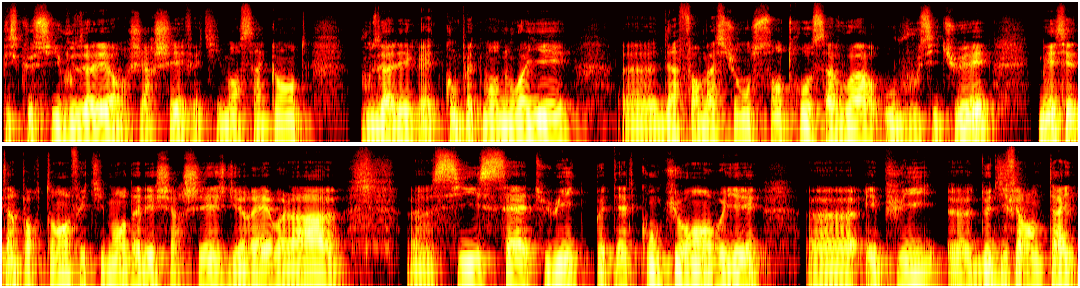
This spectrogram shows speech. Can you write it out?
puisque si vous allez en chercher effectivement 50, vous allez être complètement noyé euh, d'informations sans trop savoir où vous situez, mais c'est important effectivement d'aller chercher, je dirais, voilà, 6, 7, 8 peut-être concurrents, vous voyez, et puis de différentes tailles.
